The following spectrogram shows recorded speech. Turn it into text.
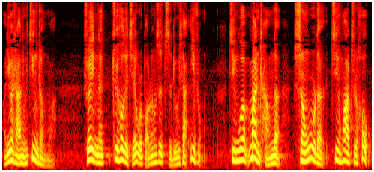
啊，因为啥呢？竞争嘛。所以呢，最后的结果保证是只留下一种。经过漫长的生物的进化之后，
